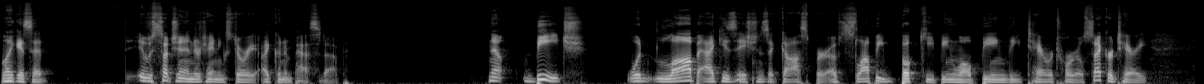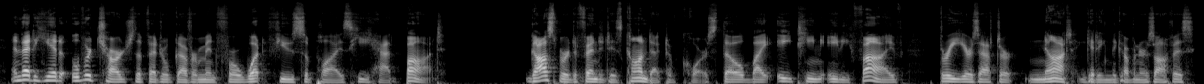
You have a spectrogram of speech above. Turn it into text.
Like I said, it was such an entertaining story, I couldn't pass it up. Now, Beach would lob accusations at Gosper of sloppy bookkeeping while being the territorial secretary, and that he had overcharged the federal government for what few supplies he had bought. Gosper defended his conduct, of course, though by 1885, three years after not getting the governor's office,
